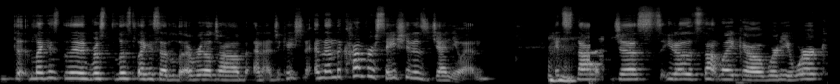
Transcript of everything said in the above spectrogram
the, like the like I said, a real job and education, and then the conversation is genuine. It's not just you know, it's not like uh, where do you work?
